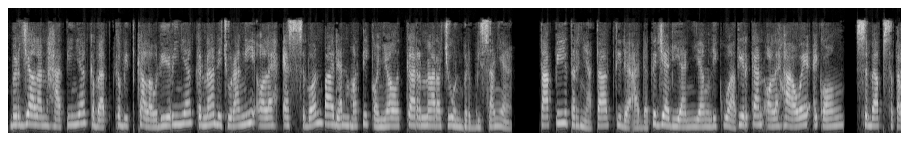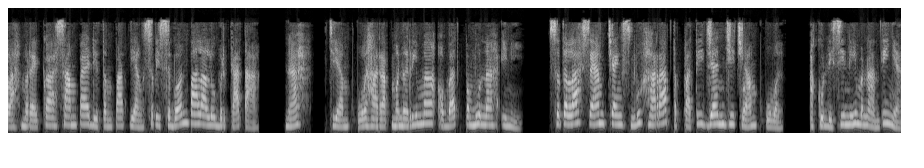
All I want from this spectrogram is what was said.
Berjalan hatinya kebat-kebit kalau dirinya kena dicurangi oleh es sebonpa dan mati konyol karena racun berbisanya. Tapi ternyata tidak ada kejadian yang dikhawatirkan oleh Hwe Ekong, sebab setelah mereka sampai di tempat yang sepi Sebonpa lalu berkata, Nah, Ciampu harap menerima obat pemunah ini. Setelah Sam Cheng sembuh harap tepati janji Ciampu. Aku di sini menantinya.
